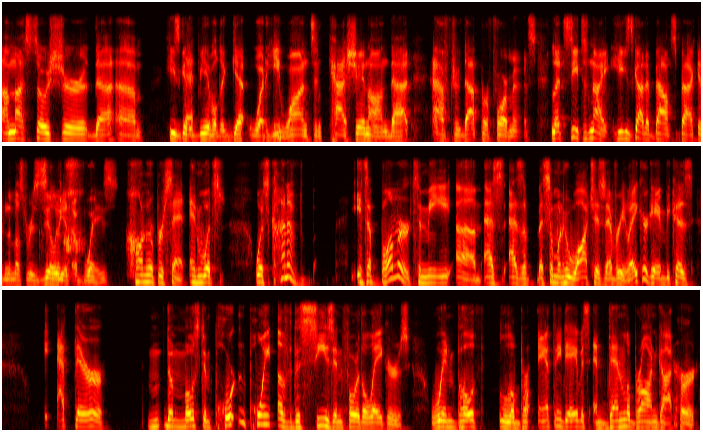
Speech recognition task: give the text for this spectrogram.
I'm not so sure that um, he's going to be able to get what he wants and cash in on that after that performance. Let's see tonight. He's got to bounce back in the most resilient of ways. 100%. And what's what's kind of it's a bummer to me um, as as a as someone who watches every Laker game because at their the most important point of the season for the Lakers when both LeBron, Anthony Davis and then LeBron got hurt,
